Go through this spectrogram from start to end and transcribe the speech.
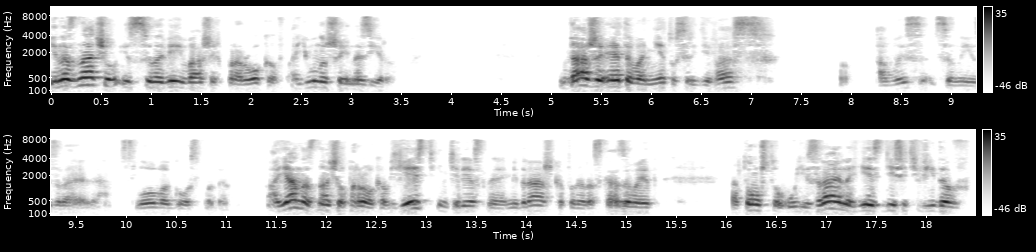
И назначил из сыновей ваших пророков, а юношей Назиров. Даже этого нету среди вас, а вы сыны Израиля. Слово Господа. А я назначил пророков. Есть интересный мидраж, который рассказывает о том, что у Израиля есть 10 видов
